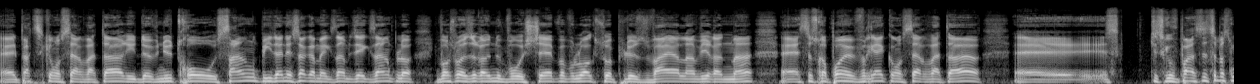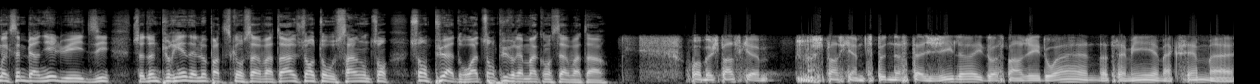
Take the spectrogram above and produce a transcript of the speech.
euh, le Parti conservateur est devenu trop au centre. Puis il donnait ça comme exemple. Il dit exemple, ils vont choisir un nouveau chef, va vouloir que ce soit plus vert l'environnement. Euh, ce sera pas un vrai conservateur. Euh, Qu'est-ce que vous pensez de ça? Parce que Maxime Bernier, lui, il dit ça donne plus rien d'aller au Parti conservateur. Ils sont au centre, ils sont, sont plus à droite, ils sont plus vraiment conservateurs. Ouais, ben, je pense que je pense qu'il y a un petit peu de nostalgie là. Il doit se manger les doigts, notre ami Maxime, euh,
